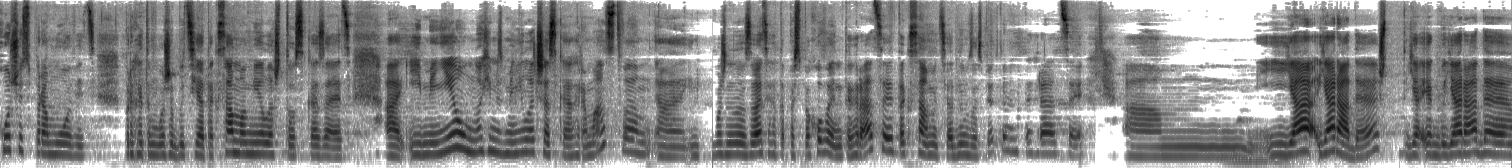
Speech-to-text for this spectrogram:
хочуць прамовіць. Пры гэтым можа быць я таксама мела што сказаць. І мяне ў многім змяніла чэшскае грамадства. Можна назваць гэта паспяховай інтэграцыяй таксама ці адным з аспектаў інтэграцыі. І я я радая я як бы я радая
